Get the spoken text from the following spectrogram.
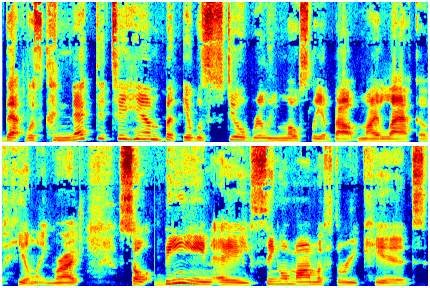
that was connected to him, but it was still really mostly about my lack of healing, right? So, being a single mom of three kids,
